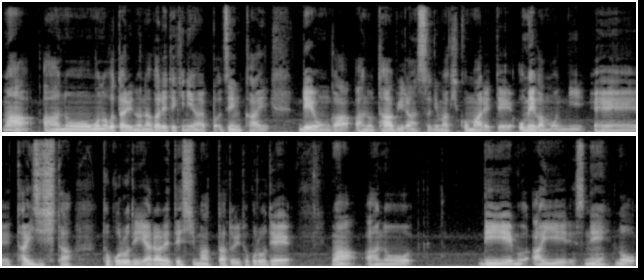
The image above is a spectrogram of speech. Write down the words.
まあ、あの、物語の流れ的にはやっぱ前回、レオンがあのタービランスに巻き込まれて、オメガモンに、えー、対峙したところでやられてしまったというところで、まあ、あの、DMIA ですね、の、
